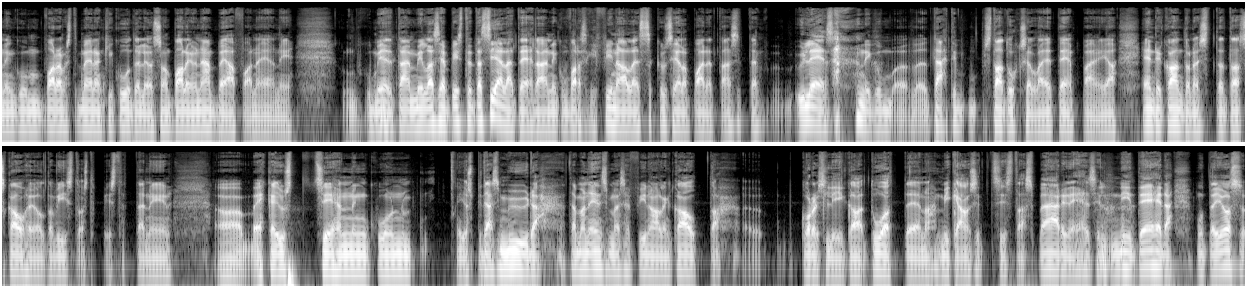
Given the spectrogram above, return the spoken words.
niin kuin varmasti meidänkin kuuntelijoissa on paljon NBA-faneja, niin kun mietitään millaisia pisteitä siellä tehdään, niin kuin varsinkin finaaleissa, kun siellä painetaan sitten yleensä niin kuin tähtistatuksella eteenpäin, ja Henri Kantonen sitten taas kauheolta 15 pistettä, niin äh, ehkä just siihen, niin kuin, jos pitäisi myydä tämän ensimmäisen finaalin kautta korisliikaa tuotteena, mikä on sitten siis taas väärin, eihän sillä niin tehdä, mutta jos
